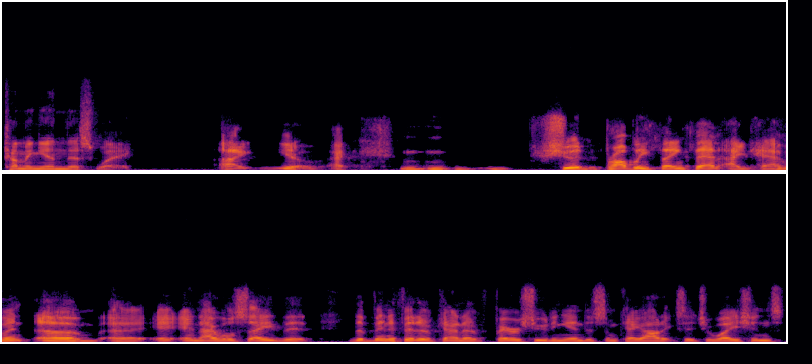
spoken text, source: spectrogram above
coming in this way? I, you know, I should probably think that I haven't. Um, uh, and I will say that the benefit of kind of parachuting into some chaotic situations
